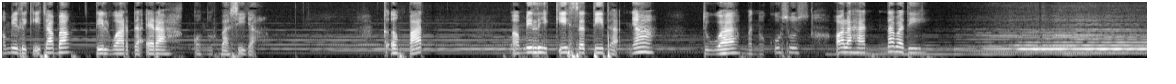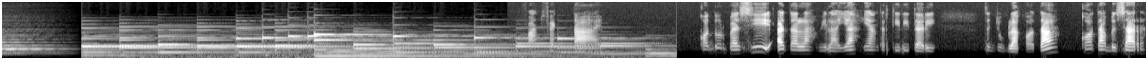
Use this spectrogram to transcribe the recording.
memiliki cabang di luar daerah konurbasinya. Keempat, memiliki setidaknya dua menu khusus olahan nabati. Fun fact time. Konurbasi adalah wilayah yang terdiri dari sejumlah kota, kota besar,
